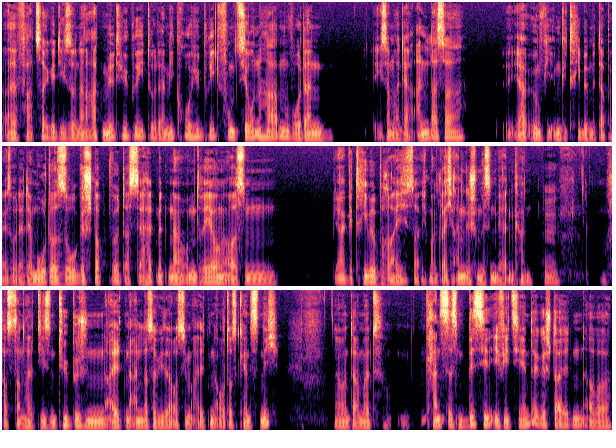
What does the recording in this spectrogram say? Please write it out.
äh, Fahrzeuge, die so eine Art Mildhybrid oder Mikrohybrid-Funktion haben, wo dann, ich sag mal, der Anlasser ja irgendwie im Getriebe mit dabei ist oder der Motor so gestoppt wird, dass der halt mit einer Umdrehung aus dem ja, Getriebebereich, sag ich mal, gleich angeschmissen werden kann. Hm. Hast dann halt diesen typischen alten Anlasser, wie du aus dem alten Autos kennst, nicht. Ja, und damit kannst du es ein bisschen effizienter gestalten, aber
